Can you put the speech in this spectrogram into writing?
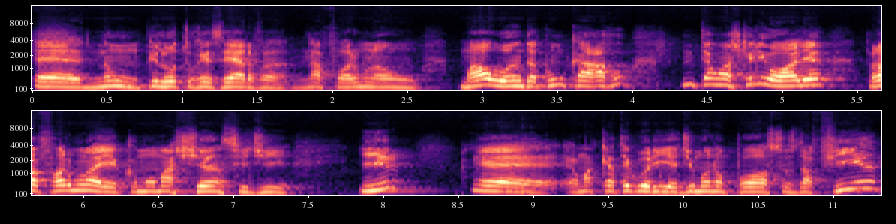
É, num piloto reserva na Fórmula 1 mal anda com o carro, então acho que ele olha para a Fórmula E como uma chance de ir. É, é uma categoria de monopostos da FIA,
